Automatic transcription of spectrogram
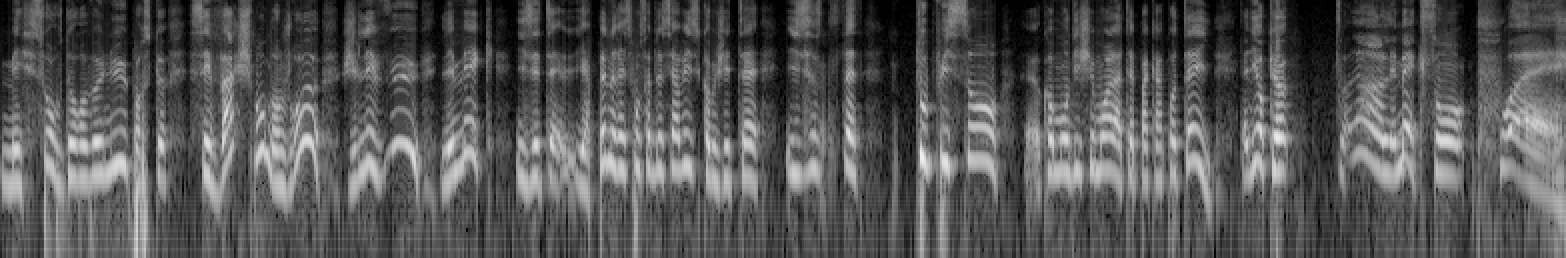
mes sources de revenus parce que c'est vachement dangereux. Je l'ai vu. Les mecs, ils étaient, il y a plein de responsables de service comme j'étais. Ils étaient tout puissants, euh, comme on dit chez moi, la tête pas capotée. C'est-à-dire que les mecs sont. Ouais,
